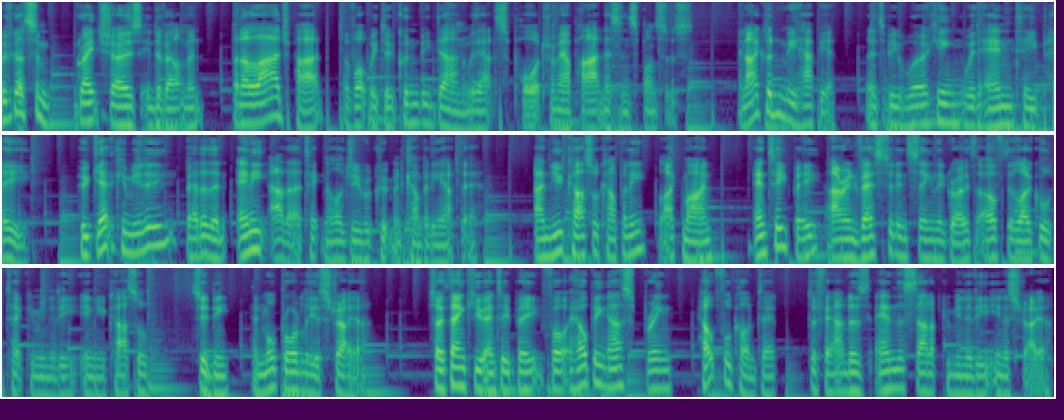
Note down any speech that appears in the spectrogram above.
We've got some great shows in development but a large part of what we do couldn't be done without support from our partners and sponsors. And I couldn't be happier than to be working with NTP, who get community better than any other technology recruitment company out there. A Newcastle company like mine, NTP are invested in seeing the growth of the local tech community in Newcastle, Sydney, and more broadly Australia. So thank you, NTP, for helping us bring helpful content to founders and the startup community in Australia.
